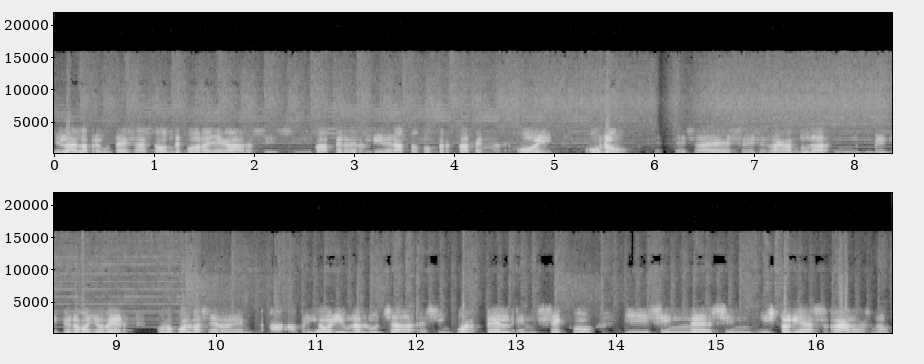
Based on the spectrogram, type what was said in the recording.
y la, la pregunta es hasta dónde podrá llegar. Si, si va a perder el liderato con Verstappen hoy o no. Esa es, esa es la gran duda. En principio no va a llover. Con lo cual va a ser em, a, priori una lucha sin cuartel, en seco y sin, eh, sin historias raras, ¿no?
